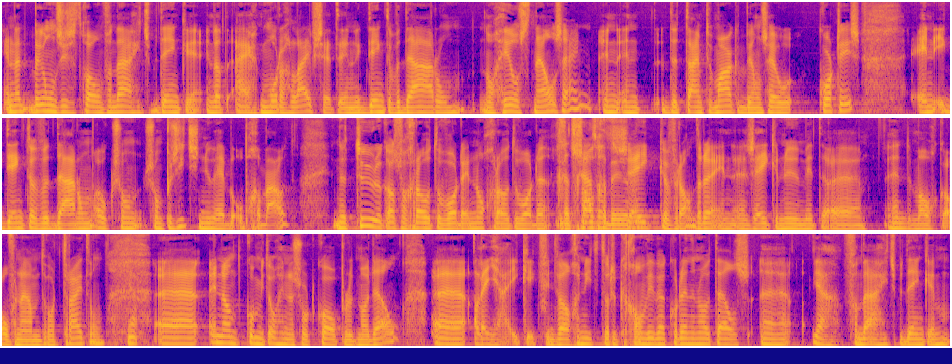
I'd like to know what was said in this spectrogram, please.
En dat, bij ons is het gewoon vandaag iets bedenken. En dat eigenlijk morgen live zetten. En ik denk dat we daarom nog heel snel zijn. En, en de time to market bij ons heel kort is. En ik denk dat we daarom ook zo'n zo'n positie nu hebben opgebouwd. Natuurlijk, als we groter worden en nog groter worden, dat gaat gebeuren. zeker veranderen. En, en zeker nu met uh, de mogelijke overname door Triton. Ja. Uh, en dan kom je toch in een soort corporate model. Uh, alleen ja, ik, ik vind wel genieten dat ik gewoon weer bij Corendon Hotels ja, vandaag iets bedenk en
